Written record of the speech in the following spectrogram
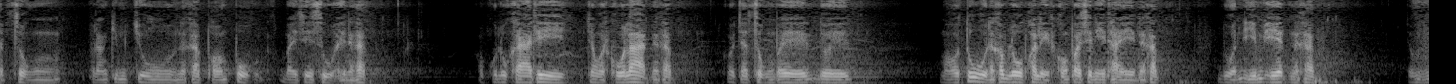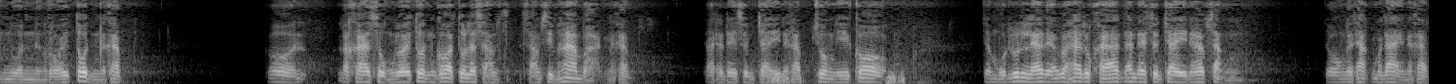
ัดส่งฝรั่งกิมจูนะครับ พร้อมปลูกใบสวยๆนะครับ ขอบคุณลูกค้าที่จังหวัดโคราชนะครับ ก็จะส่งไปโดยเหมาตู้นะครับโลพาเลตของไปรษณีย์ไทยนะครับ ด่วน EMS นะครับจำนวน100ต้นนะครับ ก็ราคาส่งร้อยต้นก็ต้นละ3 35บาทนะครับถ้าท่านใดสนใจนะครับ ช่วงนี้ก็จะหมดรุ่นแล้วแต่ว่าให้ลูกค้าท่านใดสนใจนะครับ สั่งจองและทักมาได้นะครับ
